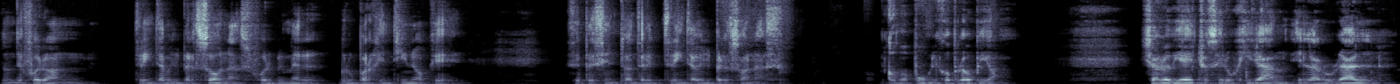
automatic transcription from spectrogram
donde fueron 30.000 personas, fue el primer grupo argentino que se presentó entre 30.000 personas como público propio. Ya lo había hecho Cerú Girán en la rural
